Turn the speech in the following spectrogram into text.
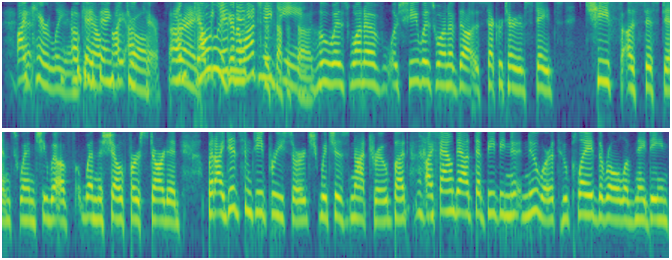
I care, Lian. Okay, you know, thanks, I, Joel. I care. All I'm totally going to watch Nadine, this episode. Who was one of she was one of the Secretary of State's chief assistants when she when the show first started. But I did some deep research, which is not true. But I found out that Bebe Neuwirth, who played the role of Nadine,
